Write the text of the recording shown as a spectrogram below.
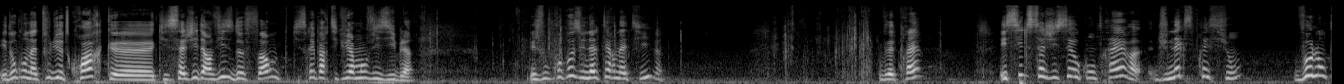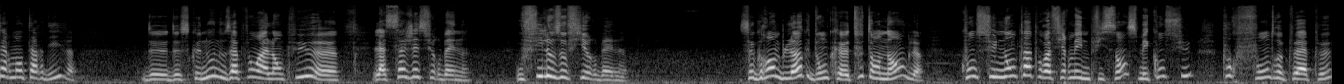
Et donc on a tout lieu de croire qu'il s'agit d'un vice de forme qui serait particulièrement visible. Et je vous propose une alternative. Vous êtes prêts? Et s'il s'agissait au contraire d'une expression volontairement tardive de, de ce que nous, nous appelons à l'ampu euh, la sagesse urbaine ou philosophie urbaine Ce grand bloc, donc euh, tout en angle, conçu non pas pour affirmer une puissance, mais conçu pour fondre peu à peu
